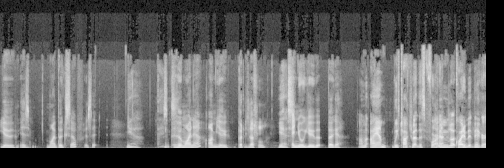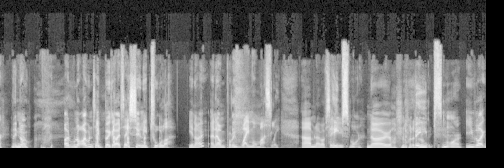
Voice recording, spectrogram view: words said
you as my big self. Is it? Yeah, thanks. who am I now? I'm you, but little, Yes, and you're you, but bigger. um, I am. We've talked about this before. I know. I'm Look- quite a bit bigger than Not- you. I'd not, I wouldn't say bigger. I'd say certainly taller. You know, and I'm probably way more muscly. Um, no, I've seen Heaps you. more. No, I'm not. At all. Heaps more. You like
